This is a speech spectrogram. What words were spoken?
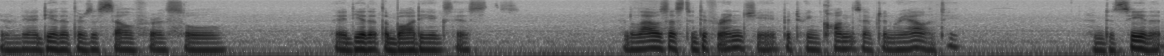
You know, the idea that there's a self or a soul, the idea that the body exists. It allows us to differentiate between concept and reality, and to see that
